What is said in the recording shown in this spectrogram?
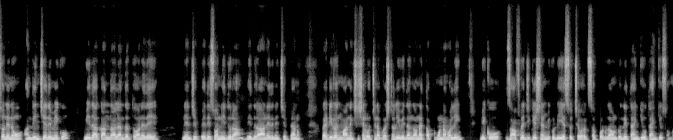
సో నేను అందించేది మీకు మీ దాకా అందాలి అందరితో అనేది నేను చెప్పేది. సో నిదుర నిద్ర అనేది నేను చెప్పాను. రైట్ ఈరోజు మార్నింగ్ సెషన్లో వచ్చిన ప్రశ్నలు ఈ విధంగా ఉన్నాయి. తప్పకుండా మళ్ళీ మీకు జాఫర్ ఎడ్యుకేషన్ మీకు డిఎస్ వచ్చే వరకు సపోర్ట్గా ఉంటుంది. Thank you thank you so much.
